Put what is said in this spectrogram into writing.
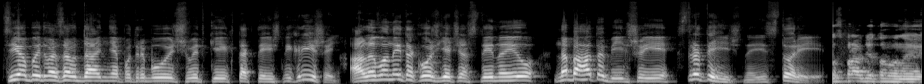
Ці обидва завдання потребують швидких тактичних рішень, але вони також є частиною набагато більшої стратегічної історії. Насправді то вони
